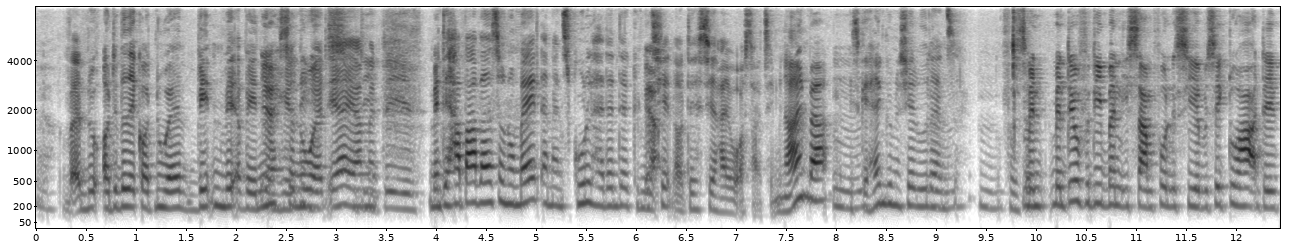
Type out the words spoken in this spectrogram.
ja. Ja. Og det ved jeg godt, nu er vinden ved at vende. Ja, så nu er det, heldigvis, ja, ja, men, det- det... men det har bare været så normalt, at man skulle have den der gymnasielle, ja. og det siger- har jeg jo også sagt til mine egne børn, mm. vi skal have en gymnasiel uddannelse. Mm. For så, Men, men det er jo fordi, man i samfundet siger, at hvis ikke du har det,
